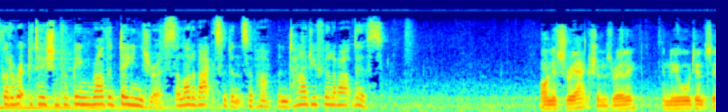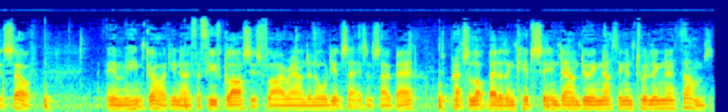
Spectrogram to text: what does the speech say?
got a reputation for being rather dangerous. A lot of accidents have happened. How do you feel about this? Honest reactions, really, in the audience itself. I mean, God, you know, if a few glasses fly around an audience, that isn't so bad. It's perhaps a lot better than kids sitting down doing nothing and twiddling their thumbs.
